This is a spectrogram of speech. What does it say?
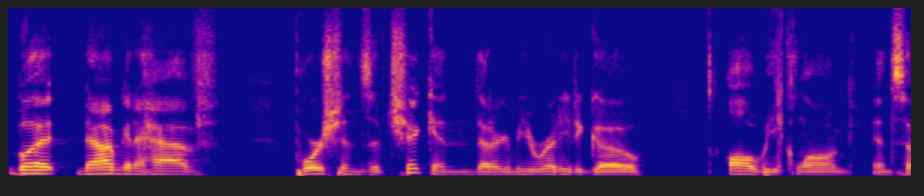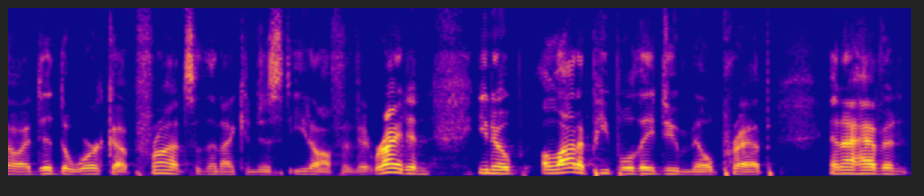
But now i'm going to have portions of chicken that are going to be ready to go all week long. And so I did the work up front so then I can just eat off of it. Right. And, you know, a lot of people, they do meal prep, and I haven't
